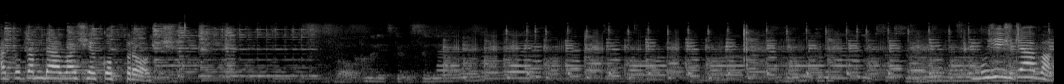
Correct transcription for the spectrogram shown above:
A to tam dáváš jako proč? Můžeš dávat.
